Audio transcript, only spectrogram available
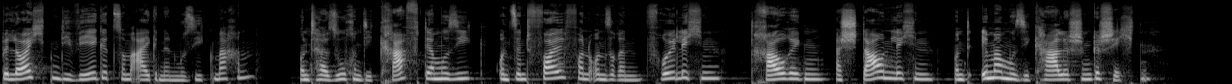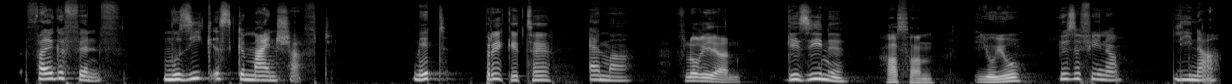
beleuchten die Wege zum eigenen Musikmachen, untersuchen die Kraft der Musik und sind voll von unseren fröhlichen, traurigen, erstaunlichen und immer musikalischen Geschichten. Folge 5 Musik ist Gemeinschaft. Mit Brigitte, Emma, Florian, Gesine, Hassan, Jojo, Josefina, Lina,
